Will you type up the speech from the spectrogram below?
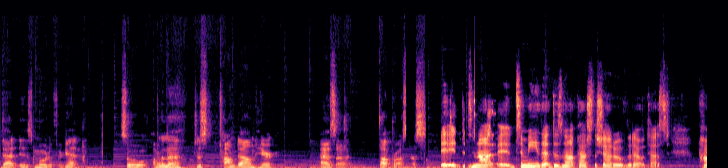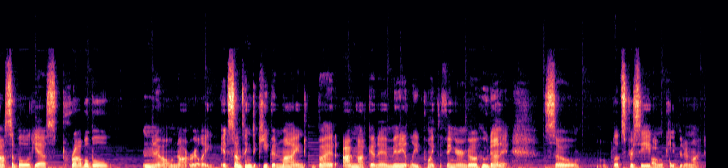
that is motive again. So I'm gonna just calm down here as a thought process. It, it does not. It, to me, that does not pass the shadow of the doubt test. Possible, yes. Probable, no, not really. It's something to keep in mind, but I'm not to immediately point the finger and go, "Who done it?" So let's proceed, and we'll oh. keep it in mind.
